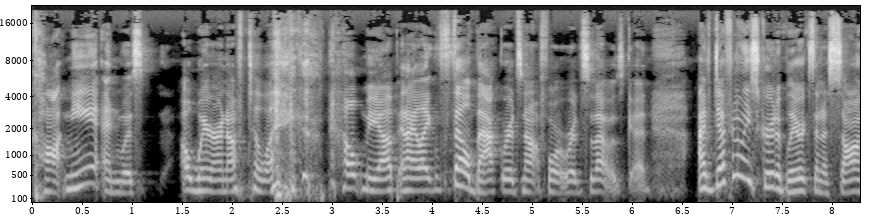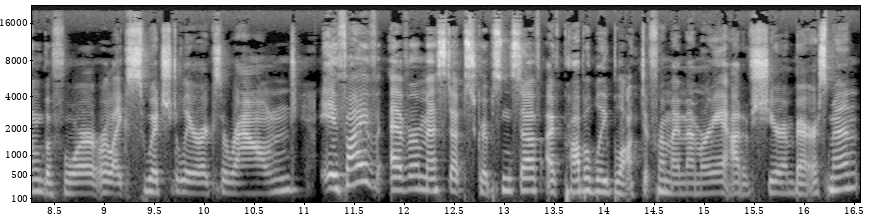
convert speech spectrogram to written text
caught me and was aware enough to like help me up and I like fell backwards not forwards so that was good. I've definitely screwed up lyrics in a song before or like switched lyrics around. If I've ever messed up scripts and stuff, I've probably blocked it from my memory out of sheer embarrassment.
